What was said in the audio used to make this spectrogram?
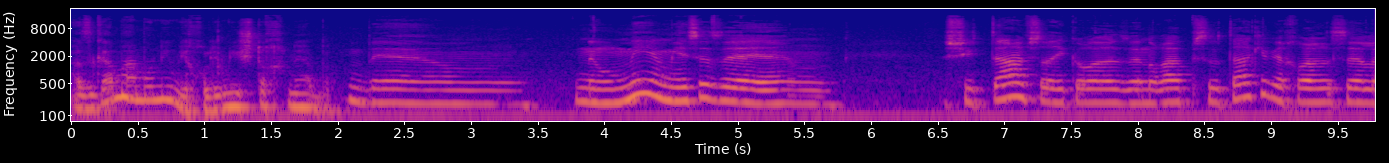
אז גם ההמונים יכולים להשתכנע בה. בנאומים יש איזו שיטה, אפשר לקרוא לזה נורא פשוטה כביכול, של...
